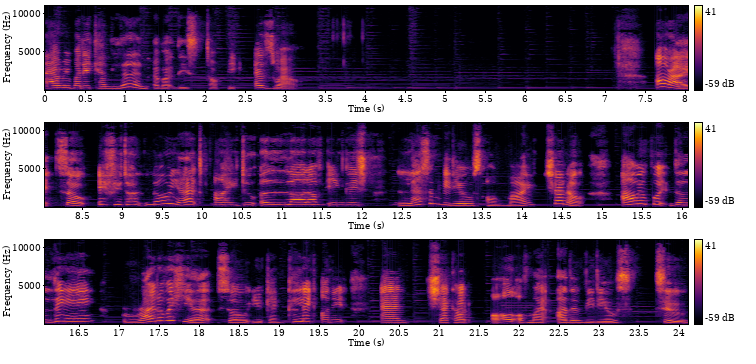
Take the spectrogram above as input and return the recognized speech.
everybody can learn about this topic as well. Alright, so if you don't know yet, I do a lot of English lesson videos on my channel. I will put the link right over here so you can click on it and check out all of my other videos too.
